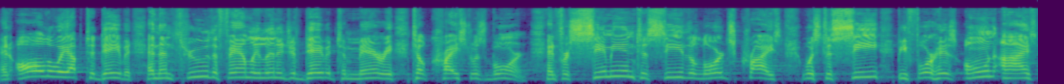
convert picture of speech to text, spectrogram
and all the way up to David, and then through the family lineage of David to Mary till Christ was born. And for Simeon to see the Lord's Christ was to see before his own eyes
